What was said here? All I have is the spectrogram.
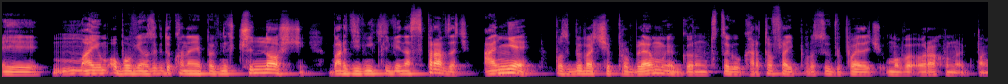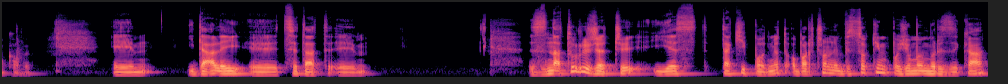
y, mają obowiązek dokonania pewnych czynności, bardziej wnikliwie nas sprawdzać, a nie pozbywać się problemu jak gorącego kartofla i po prostu wypowiadać umowę o rachunek bankowy. Ym, I dalej y, cytat. z natury rzeczy jest taki podmiot obarczony wysokim poziomem ryzyka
